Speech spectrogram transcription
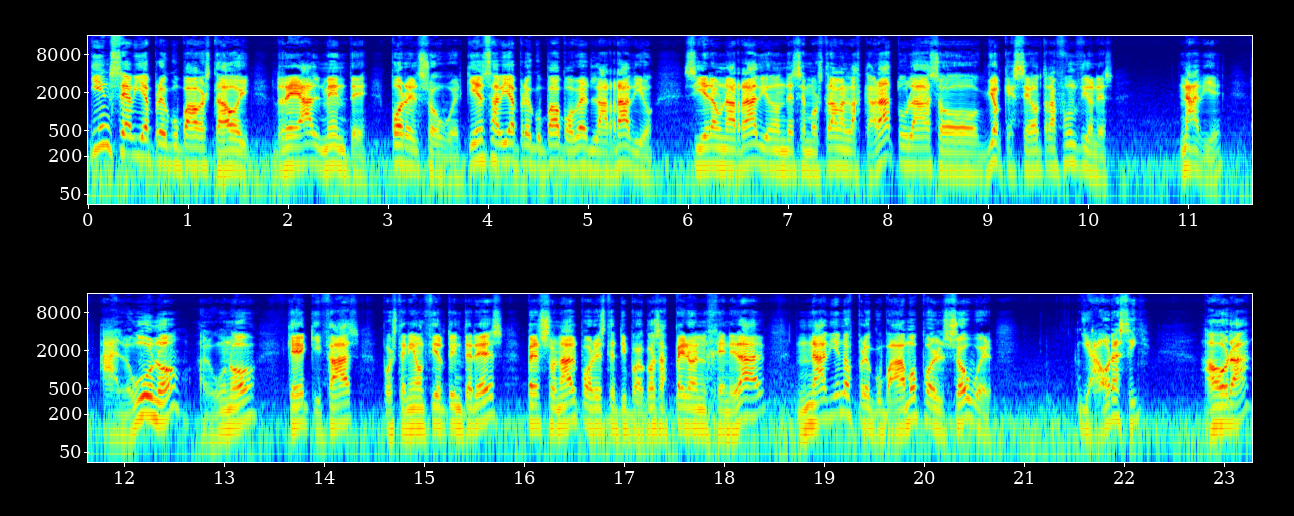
¿quién se había preocupado hasta hoy realmente por el software? ¿Quién se había preocupado por ver la radio? Si era una radio donde se mostraban las carátulas o yo qué sé, otras funciones. Nadie alguno, alguno que quizás pues tenía un cierto interés personal por este tipo de cosas, pero en general nadie nos preocupábamos por el software. Y ahora sí, ahora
